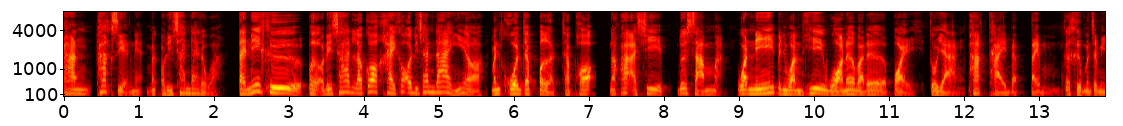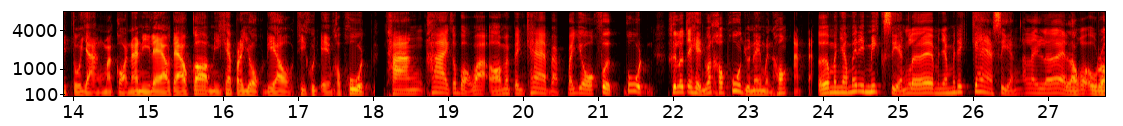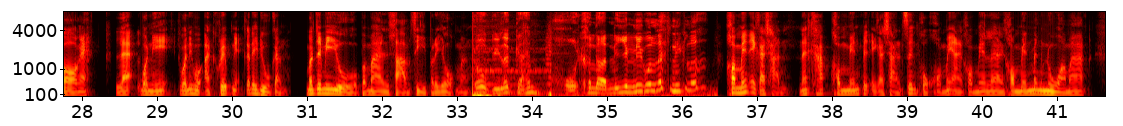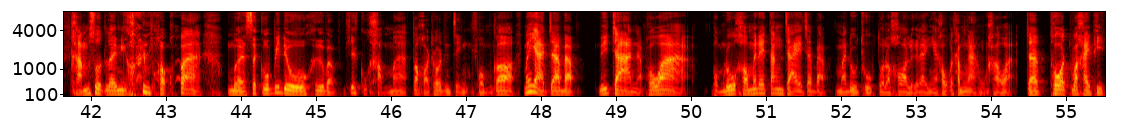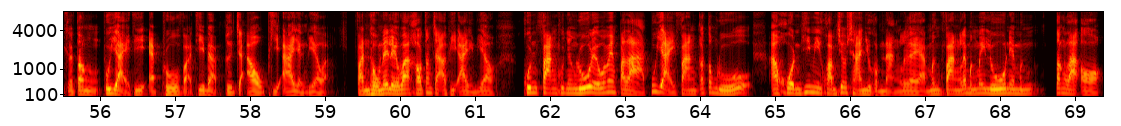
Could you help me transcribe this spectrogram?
การพากเสียงเนี่ยมันออดิชั่นได้หรอวะแต่นี่คือเปิดออดิชั่นแล้วก็ใครก็ออดิชั่นได้อย่างนี้เหรอ มันควรจะเปิดเฉพาะนักพากย์อาชีพด้วยซ้ำอะ วันนี้เป็นวันที่ Warner Brother ปล่อยตัวอย่างภาคไทยแบบเต็ม ก็คือมันจะมีตัวอย่างมาก่อนหน้านี้แล้ว แล้วก็มีแค่ประโยคเดียวที่คุณเอมเขาพูด ทางค่ายก็บอกว่า อ๋อ มันเป็นแค่แบบประโยคฝึกพูด คือเราจะเห็นว่าเขาพูดอยู่ในเหมือนห้องอัดอะเออ มันยังไม่ได้มิกซ์เสียงเลย มันยังไม่ได้แก้เสียงอะไรเลย เราก็รอไง และวันนี้วันนี้ผมอัดคลิปเนี่ยก็ได้ดูกัน มันจะมีอยู่ประมาณ 3-4 ประโยคมั้ง โชคดีแล้วกัน โหดขนาดนี้ยังเรียกว่าเล่นอีกเหรอคอมเมนต์เอกฉันท์นะครับ คอมเมนต์เป็นเอกฉันท์ซึ่งผมขอไม่อ่านคอมเมนต์แล้วกันคอมเมนต์มันนัวมากขำสุดเลยมีคนบอกว่าเหมือนสกูบี้ดูคือแบบที่กูขำมากต้องขอโทษจริง ๆ ผมก็ไม่อยากจะแบบวิจารณ์อะเพราะว่า ผมรู้เขาไม่ได้ตั้งใจจะแบบมาดูถูกตัวละครหรืออะไรเงี้ยเขาก็ทำงานของเขาอะ จะโทษว่าใครผิดก็ต้องผู้ใหญ่ที่ approve อะที่แบบคือจะเอา PR อย่างเดียวอะฟันธงได้เลยว่าเขาตั้งใจเอา PR อย่างเดียว คุณฟังคุณยังรู้เลยว่าแม่งประหลาด ผู้ใหญ่ฟังก็ต้องรู้ เอาคนที่มีความเชี่ยวชาญอยู่กับหนังเลยอะมึงฟังแล้วมึงไม่รู้เนี่ยมึงต้องลาออก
